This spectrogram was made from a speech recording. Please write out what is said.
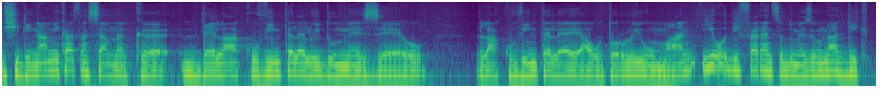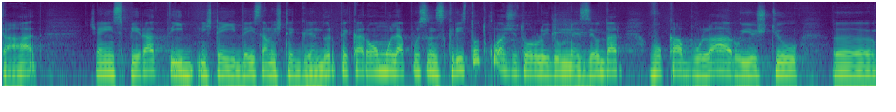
Și dinamica asta înseamnă că de la cuvintele lui Dumnezeu la cuvintele autorului uman e o diferență. Dumnezeu n-a dictat, ci a inspirat niște idei sau niște gânduri pe care omul le-a pus în scris tot cu ajutorul lui Dumnezeu, dar vocabularul, eu știu, uh, uh,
